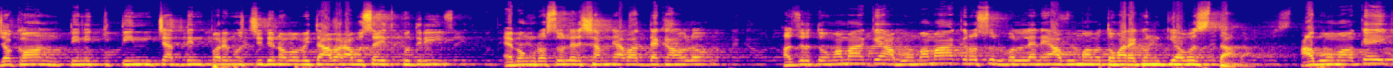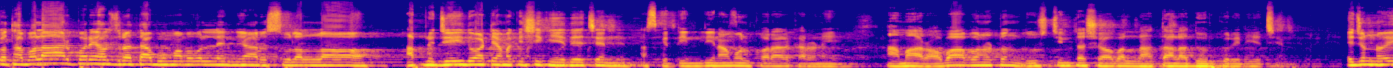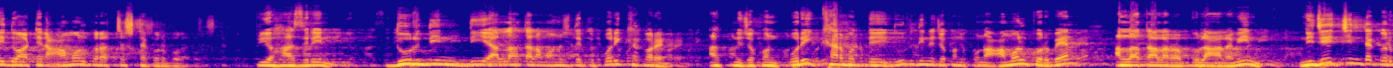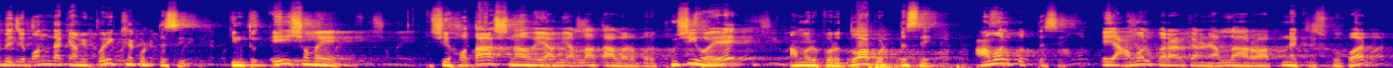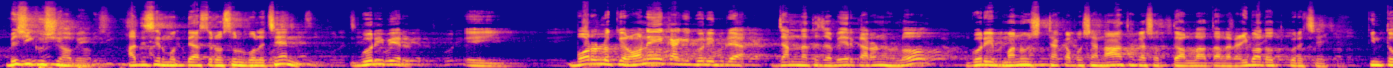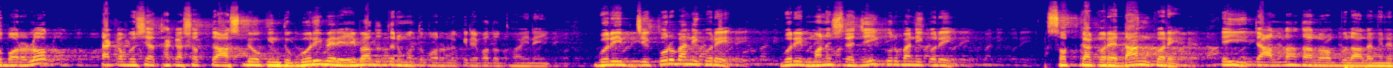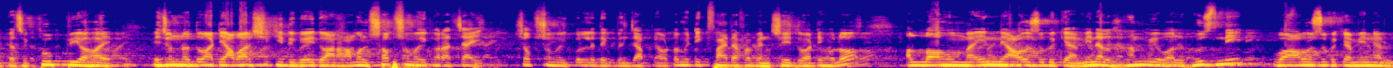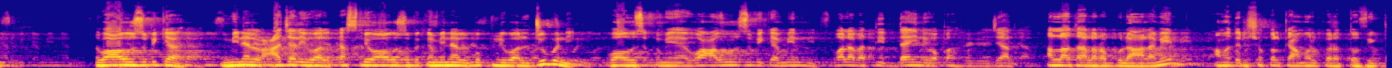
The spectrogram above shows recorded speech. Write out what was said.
যখন তিনি তিন, চার দিন পরে মসজিদে নববীতে আবার আবু সাইদ কুদরি এবং রসুলের সামনে আবার দেখা হলো। হজরত উমামাকে, আবু মামাকে রসুল বললেন, "এ আবু মামা তোমার এখন কি অবস্থা? আবু উমাকে এই কথা বলার পরে হজরত আবু মামা বললেন, ইয়া রসুল আপনি যেই দোয়াটি আমাকে শিখিয়ে দিয়েছেন, আজকে তিন দিন আমল করার কারণে আমার অভাব, অনটন, দুশ্চিন্তা সব আল্লাহ তালা দূর করে দিয়েছেন। এজন্য এই দোয়াটির আমল করার চেষ্টা করব। প্রিয় হাজরিন, দুর্দিন দিয়ে আল্লাহ তালা মানুষদেরকে পরীক্ষা করেন। আপনি যখন পরীক্ষার মধ্যে এই দুর্দিনে যখন কোনো আমল করবেন, আল্লাহ তালা রব্বুল আলমিন নিজেই চিন্তা করবে যে, বন্দাকে আমি পরীক্ষা করতেছি। কিন্তু এই সময়ে সে হতাশ না হয়ে আমি আল্লাহ তাআলার উপর খুশি হয়ে আমার উপর দোয়া পড়তেছে আমল করতেছে। এই আমল করার কারণে আল্লাহ আরও আপনার উপর বেশি খুশি হবে। হাদিসের মধ্যে আছে, রসুল বলেছেন, গরিবের এই বড় লোকের অনেক আগে গরিবরা জান্নাতে যাবে। এর কারণ হলো, গরিব মানুষ টাকা পয়সা না থাকা সত্ত্বেও আল্লাহ তাআলার ইবাদত করেছে। কিন্তু বড় লোক টাকা পয়সা থাকা সত্ত্বেও আসলেও কিন্তু গরিবের ইবাদতের মতো পরলোকের ইবাদত হয় নাই। গরিব যে কোরবানি করে, গরিব মানুষরা যেই কোরবানি করে, সৎকা করে, দান করে এইটা আল্লাহ তালা রব্বুল আলমিনের কাছে খুব প্রিয় হয় এই জন্য দোয়াটি আবার শিখিয়ে দেবে। এই দোয়ার আমল সব সময় করা চাই। সব সময় করলে দেখবেন যে আপনি অটোমেটিক ফায়দা পাবেন। সেই দোয়াটি হলো মিনাল ওয়াল হুজনি মিনাল মিনাল আজালি ওয়াল কাসলি মিনাল ওয়াল জুবনি, ওয়া আল্লাহ তাআলা রব্বুল আলামিন আমাদের সকলকে আমল করার তৌফিক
